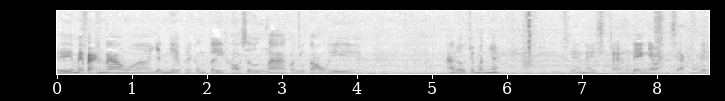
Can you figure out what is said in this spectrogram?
thì mấy bạn nào doanh nghiệp hay công ty kho xưởng mà có nhu cầu thì alo cho mình nha. Cái này sạc điện nha bạn, sạc điện.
